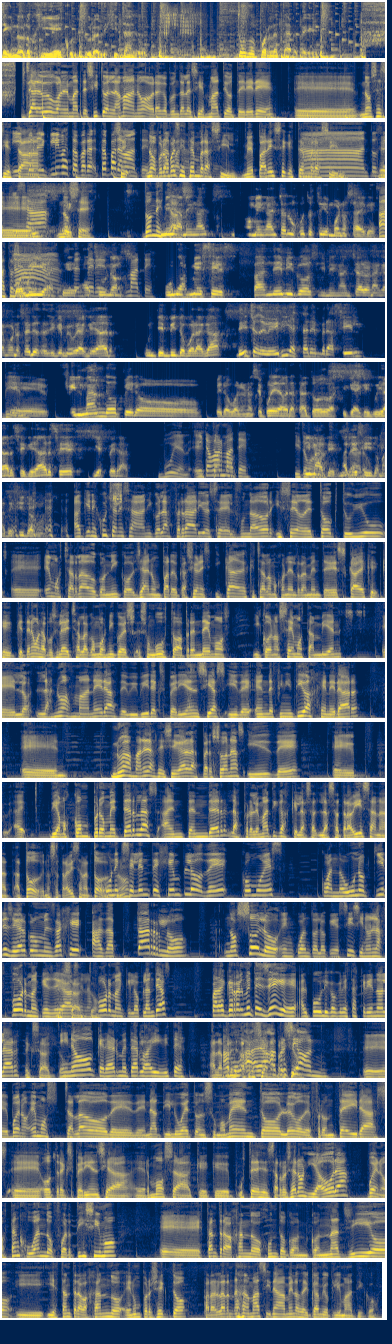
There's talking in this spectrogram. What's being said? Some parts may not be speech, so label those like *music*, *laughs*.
tecnología y cultura digital. Todo por la tarde. Ya lo veo con el matecito en la mano, habrá que preguntarle si es mate o tereré. Eh, no sé si está... Y con el clima está para, está para Sí. mate. No, pero me parece que está en Brasil. Me parece que está en Ah, Brasil. Eh, entonces quizá- No sé. ¿Dónde Mira, estás? me, engan- no, me engancharon justo, estoy en Buenos Aires. Ah, estás Volví Ah, hace, hace enteré, unos, mate. unos meses pandémicos y me engancharon acá en Buenos Aires, así que me voy a quedar un tiempito por acá. De hecho, debería estar en Brasil Bien. eh, filmando, pero, pero bueno, no se puede, ahora está todo, así que hay que cuidarse, quedarse y esperar. Bien. Y tomar mate. Y Y tomar mate, claro. matecito, matecito, *laughs* hermoso. A quien escuchan es a Nicolás Ferrario, es el fundador y CEO de Talk to You. Eh, hemos charlado con Nico ya en un par de ocasiones y cada vez que charlamos con él realmente es, cada vez que, que- que tenemos la posibilidad de charlar con vos, Nico, es, es un gusto, aprendemos y conocemos también eh, lo- las nuevas maneras de vivir experiencias y de, en definitiva, generar eh, nuevas maneras de llegar a las personas y de... eh, eh, digamos, comprometerlas a entender las problemáticas que las, las atraviesan a, a todos, nos atraviesan a todos. Un ¿no? excelente ejemplo de cómo es cuando uno quiere llegar con un mensaje, adaptarlo, no solo en cuanto a lo que decís, sino en la forma que llegas, en la forma en que lo planteas, para que realmente llegue al público que le estás queriendo hablar. Exacto. Y no querer meterlo ahí, ¿viste? A la pre- mu- a presión, a a presión. presión. Eh, bueno, hemos charlado de, de Nati Lueto en su momento, luego de Fronteras, eh, otra experiencia hermosa que, ustedes desarrollaron y ahora, bueno, están jugando fuertísimo, eh, están trabajando junto con, con Nat Geo y, y están trabajando en un proyecto para hablar *laughs* nada más y nada menos del cambio climático.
